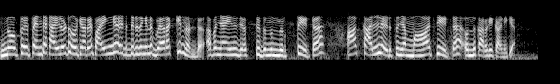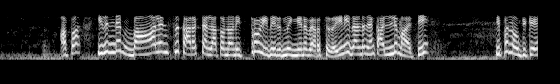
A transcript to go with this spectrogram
നോക്ക് ഇപ്പൊ എന്റെ കയ്യിലോട്ട് നോക്കി അറിയാം ഭയങ്കരമായിട്ട് എടുത്തിരുന്ന് ഇങ്ങനെ വിറയ്ക്കുന്നുണ്ട്. അപ്പൊ ഞാൻ ഇത് ജസ്റ്റ് ഇതൊന്ന് നിർത്തിയിട്ട് ആ കല്ലെടുത്ത് ഞാൻ മാറ്റിയിട്ട് ഒന്ന് കറക്കി കാണിക്കാം. അപ്പൊ ഇതിന്റെ ബാലൻസ് കറക്റ്റ് അല്ലാത്തതുകൊണ്ടാണ് ഇത്രയും ഇതിരുന്ന് ഇങ്ങനെ വിറച്ചത്. ഇനി ഇതാണ്ട് ഞാൻ കല്ല് മാറ്റി ഇപ്പൊ നോക്കിക്കേ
